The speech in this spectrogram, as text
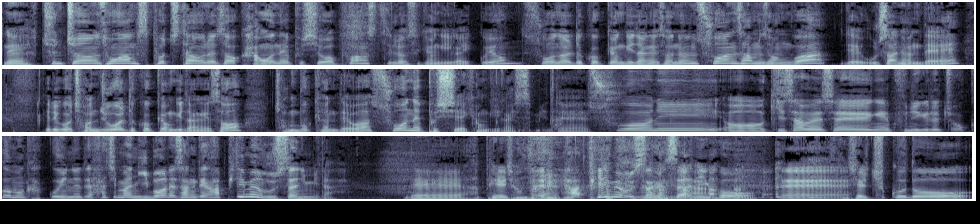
네, 춘천 송암 스포츠타운에서 강원 FC와 포항 스틸러스 경기가 있고요. 수원 월드컵 경기장에서는 수원 삼성과 이제 울산 현대 그리고 전주 월드컵 경기장에서 전북 현대와 수원 FC의 경기가 있습니다. 네, 수원이 어, 기사회생의 분위기를 조금은 갖고 있는데 하지만 이번에 상대가 하필이면 울산입니다. 네, 하필 정말 네, 하필이면 울산 울산이고 네. 사실 축구도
